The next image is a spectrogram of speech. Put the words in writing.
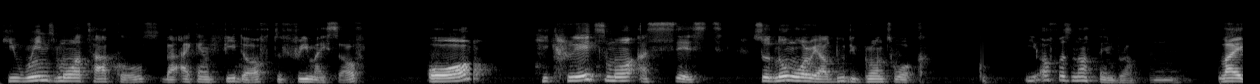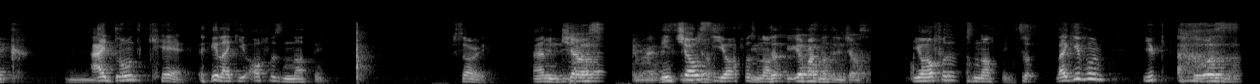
he wins more tackles that I can feed off to free myself, or he creates more assists. So don't worry, I'll do the grunt work. He offers nothing, bro. Mm. Like mm. I don't care. like he offers nothing. Sorry. And in Chelsea, right? In Chelsea, in Chelsea, he offers nothing. He offers nothing in Chelsea. He offers nothing. So like even you. So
